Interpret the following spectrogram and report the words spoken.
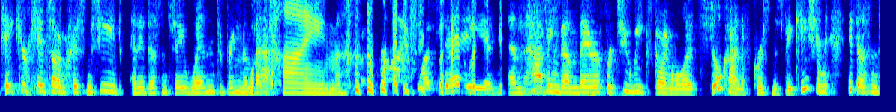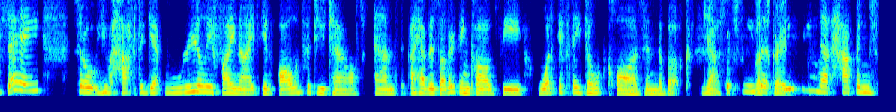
take your kids on Christmas Eve, and it doesn't say when to bring them what back. Time. What time, right. What exactly. day, and, and having them there for two weeks going, well, it's still kind of Christmas vacation. It doesn't say. So you have to get really finite in all of the details. And I have this other thing called the what if they don't clause in the book. Yes. Which means that's that great. Anything that happens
